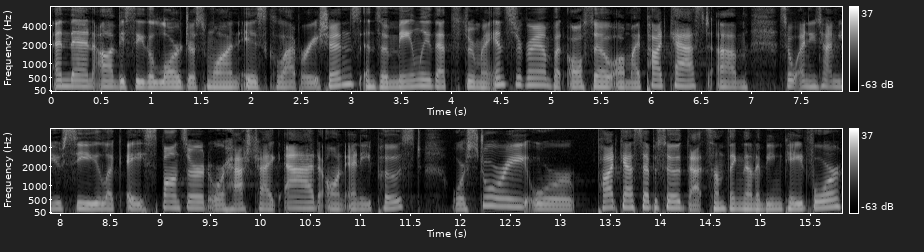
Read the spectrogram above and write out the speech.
And then obviously the largest one is collaborations. And so mainly that's through my Instagram, but also on my podcast. Um, so anytime you see like a sponsored or hashtag ad on any post or story or podcast episode, that's something that I'm being paid for.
